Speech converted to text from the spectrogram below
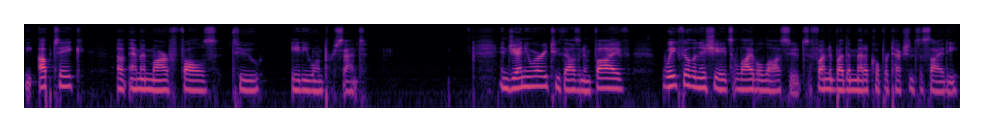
The uptake of MMR falls to 81%. In January 2005, Wakefield initiates libel lawsuits funded by the Medical Protection Society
